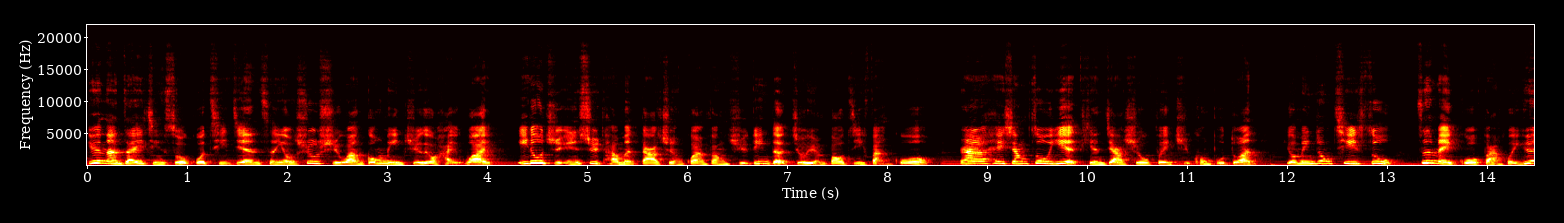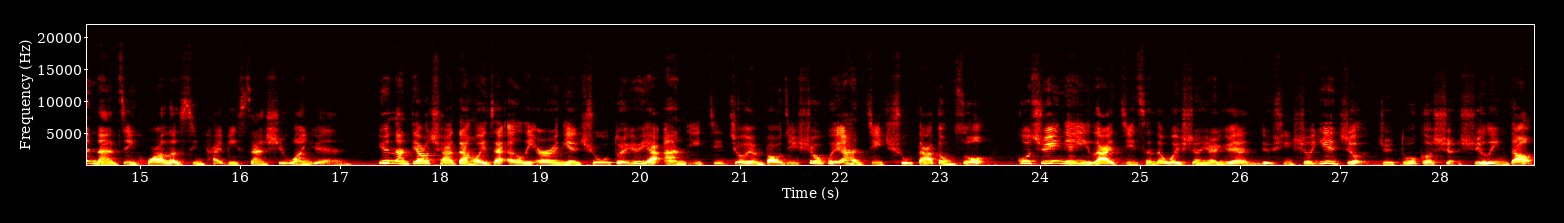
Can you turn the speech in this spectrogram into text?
越南在疫情锁国期间，曾有数十万公民滞留海外，一度只允许他们搭乘官方指定的救援包机返国。然而，黑箱作业、天价收费指控不断，有民众起诉，自美国返回越南竟花了新台币三十万元。越南调查单位在二零二二年初对越雅案以及救援包机受贿案祭出大动作。过去一年以来，基层的卫生人员、旅行社业者至多个省市领导、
